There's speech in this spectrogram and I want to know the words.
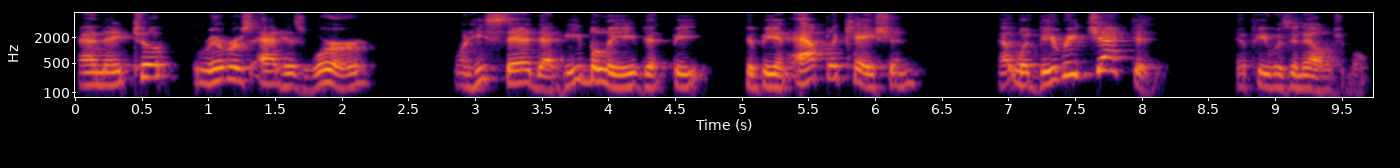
and they took Rivers at his word when he said that he believed it be, to be an application that would be rejected if he was ineligible.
